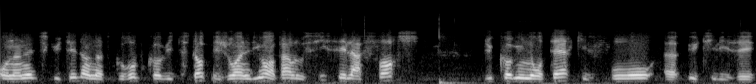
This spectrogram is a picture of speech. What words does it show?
On en a discuté dans notre groupe COVID Stop et Joanne Lyon en parle aussi. C'est la force du communautaire qu'il faut utiliser.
